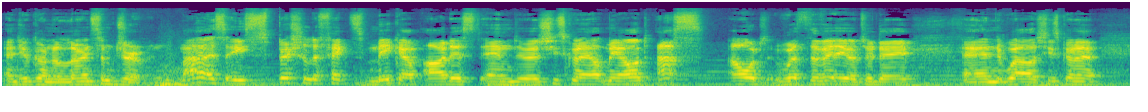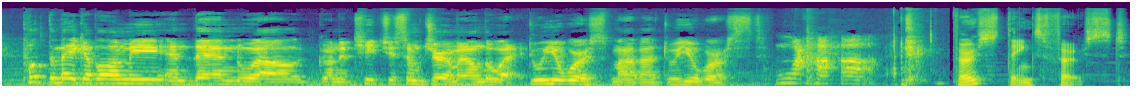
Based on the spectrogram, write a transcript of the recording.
and you're gonna learn some German. Mara is a special effects makeup artist and uh, she's gonna help me out, us out with the video today. And well, she's gonna put the makeup on me and then, well, gonna teach you some German on the way. Do your worst, Mara, do your worst. First things first.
